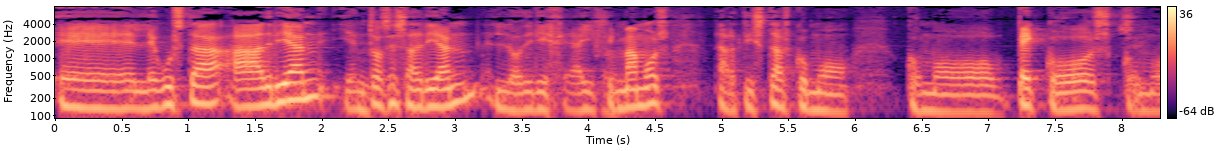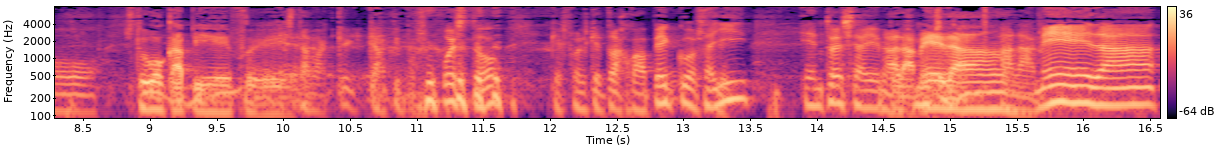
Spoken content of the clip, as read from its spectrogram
le gusta a Adrián y entonces Adrián lo dirige. Ahí firmamos artistas como como Pecos, como... Estuvo Capi, eh, fue... Estaba Capi, por supuesto, que fue el que trajo a Pecos allí. Entonces, hay pues, Alameda. Alameda,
